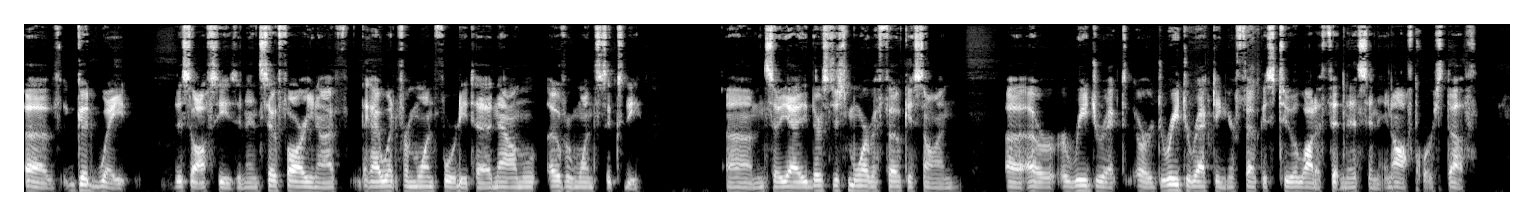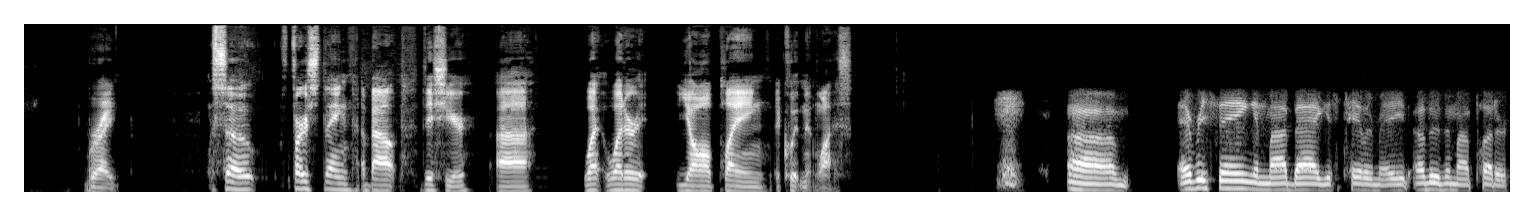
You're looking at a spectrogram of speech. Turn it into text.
of good weight this off season, and so far, you know, I've like I went from 140 to now I'm over 160. Um, and so yeah, there's just more of a focus on uh, or, or, redirect or redirecting your focus to a lot of fitness and, and off course stuff. Right. So first thing about this year, uh, what what are y'all playing equipment wise? Um, everything in my bag is TaylorMade, other than my putter.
